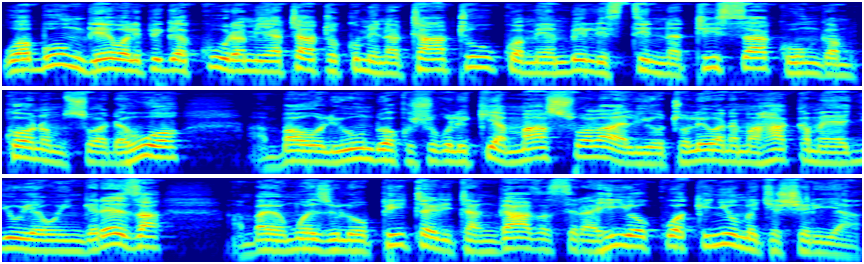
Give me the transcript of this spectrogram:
Wabunge walipiga kura 313 kwa 269 kuunga mkono mswada huo ambao uliundwa kushughulikia maswala yaliyotolewa na mahakama ya juu ya Uingereza ambayo mwezi uliopita ilitangaza sera hiyo kuwa kinyume cha sheria.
